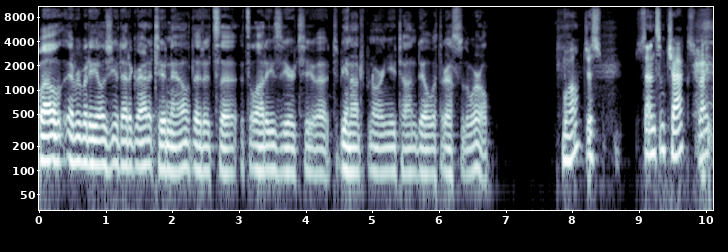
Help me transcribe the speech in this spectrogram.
Well, everybody owes you a debt of gratitude now that it's a it's a lot easier to uh, to be an entrepreneur in Utah and deal with the rest of the world. Well, just send some checks, right?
